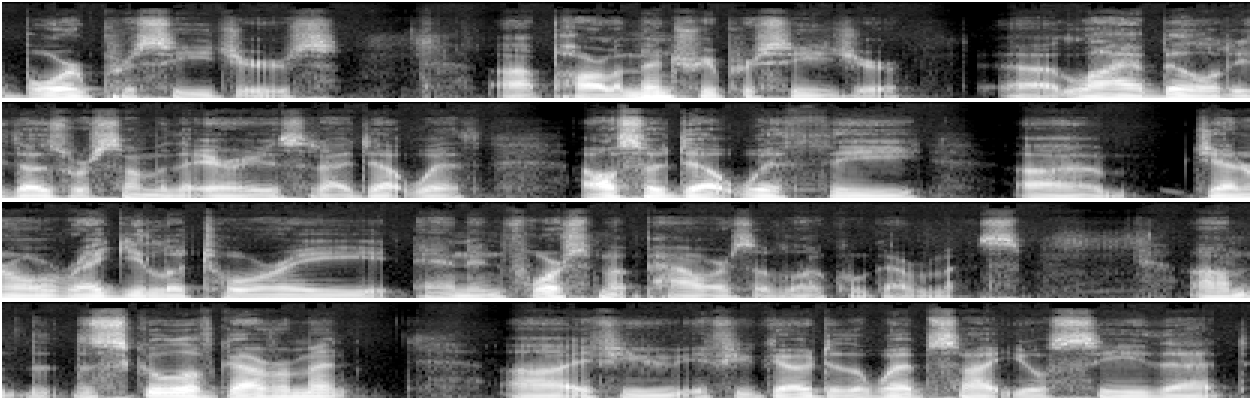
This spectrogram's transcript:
board procedures, parliamentary procedure uh, liability. Those were some of the areas that I dealt with. I also dealt with the uh, general regulatory and enforcement powers of local governments. Um, the, the, School of Government, uh, if you if you go to the website, you'll see that,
